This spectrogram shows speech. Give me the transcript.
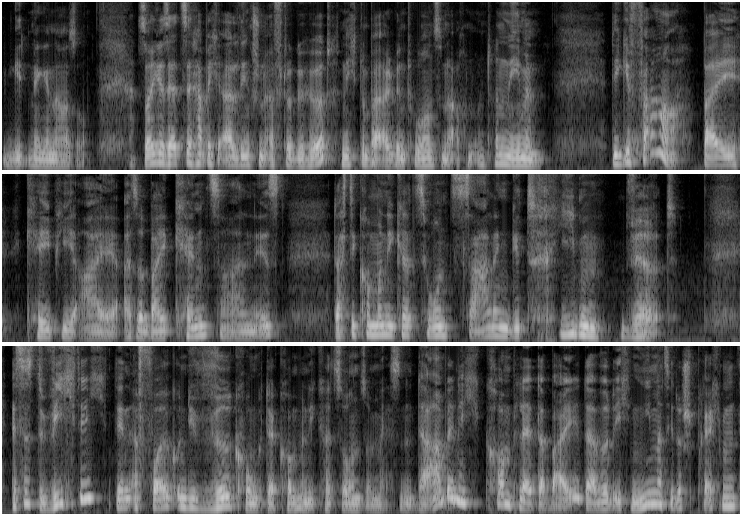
geht mir genauso. Solche Sätze habe ich allerdings schon öfter gehört, nicht nur bei Agenturen, sondern auch in Unternehmen. Die Gefahr bei KPI, also bei Kennzahlen, ist, dass die Kommunikation zahlengetrieben wird. Es ist wichtig, den Erfolg und die Wirkung der Kommunikation zu messen. Da bin ich komplett dabei. Da würde ich niemals widersprechen.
